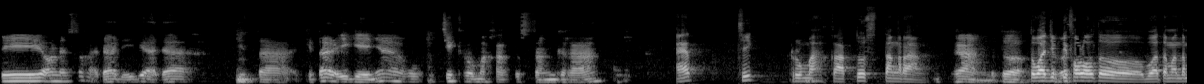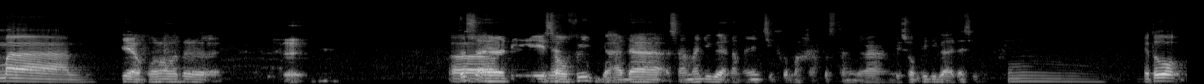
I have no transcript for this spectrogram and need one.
Di online store ada, di IG ada. Kita kita IG-nya Cik Rumah Kaktus Tangerang. At Cik Rumah Kaktus Tangerang. Tangerang, betul. Itu wajib di follow tuh buat teman-teman. Iya, follow tuh. Terus eh, di ya. Shopee juga ada, sama juga namanya Cik Rumah Kaktus Tangerang. Di Shopee juga ada sih. Hmm. Itu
